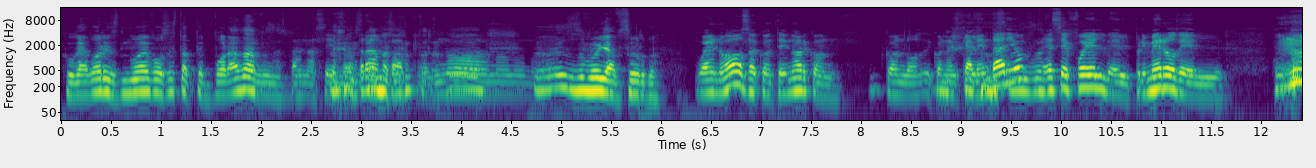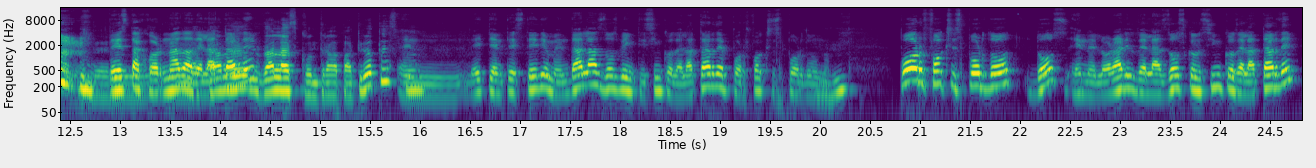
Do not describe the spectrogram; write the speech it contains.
jugadores nuevos esta temporada pues, están haciendo trampa. Pues, no, no, no, Es muy absurdo. Bueno, vamos a continuar con, con, los, con el calendario. Ese fue el, primero del, de esta jornada de la tarde, Dallas contra Patriotas. En AT&T Stadium en Dallas, 2.25 de la tarde por Fox Sport 1. por Fox Sport 2 en el horario de las 2.5 de la tarde.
